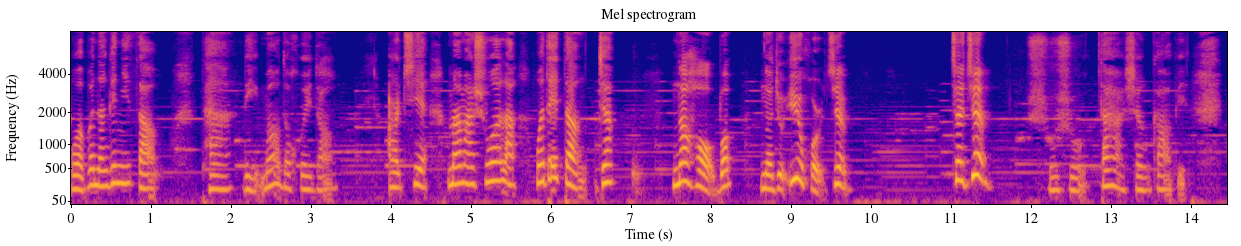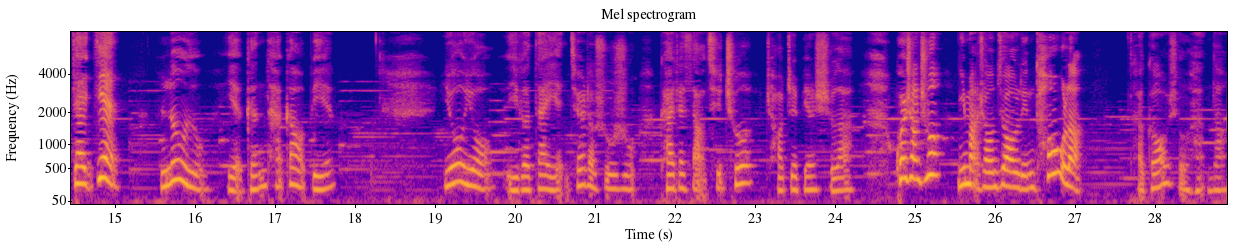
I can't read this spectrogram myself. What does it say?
我不能跟你走。”他礼貌地回道：“而且妈妈说了，我得等着。”那好吧，那就一会儿见。再见。叔叔大声告别：“再见！”露露也跟他告别。又有，一个戴眼镜的叔叔，开着小汽车朝这边驶来。快上车，你马上就要淋透了！他高声喊道。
